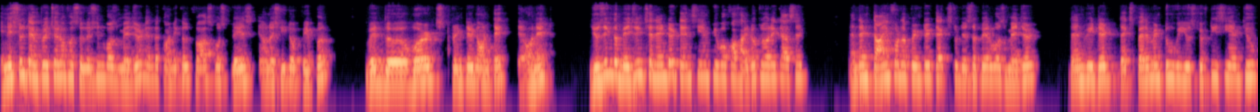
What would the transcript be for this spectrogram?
Initial temperature of a solution was measured and the conical flask was placed on a sheet of paper with the words printed on, on it. Using the measuring cylinder, 10 cm cube of a hydrochloric acid, and then time for the printed text to disappear was measured. Then we did the experiment two, we used 50 cm cube.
